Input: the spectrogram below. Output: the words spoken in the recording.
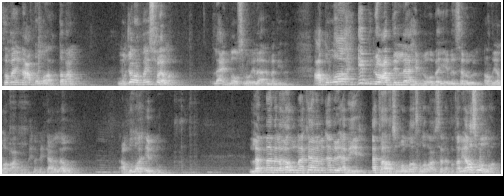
ثم إن عبد الله طبعا مجرد ما يصحوا يلا لعند ما وصلوا إلى المدينة. عبد الله ابن عبد الله بن أبي بن سلول رضي الله عنه إحنا بنحكي على الأول. عبد الله ابنه لما بلغه ما كان من أمر أبيه أتى رسول الله صلى الله عليه وسلم فقال يا رسول الله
